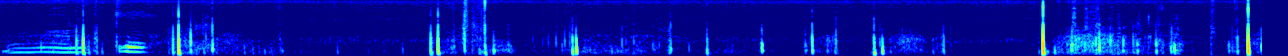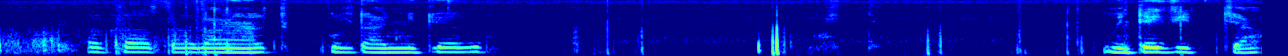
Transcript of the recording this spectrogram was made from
Mantı. Arkadaşlar ben artık buradan gidiyorum. Mide gideceğim.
